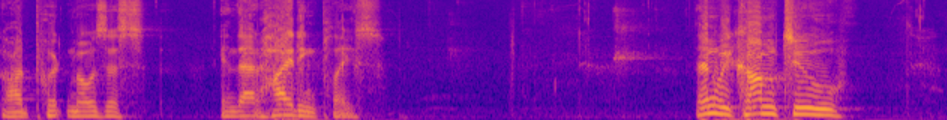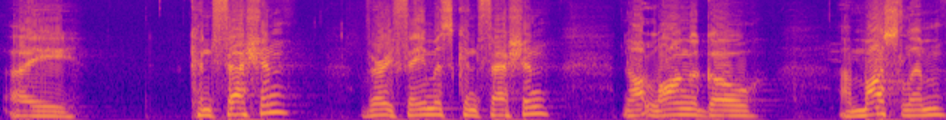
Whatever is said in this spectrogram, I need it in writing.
God put Moses in that hiding place. Then we come to a confession, a very famous confession. Not long ago, a Muslim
